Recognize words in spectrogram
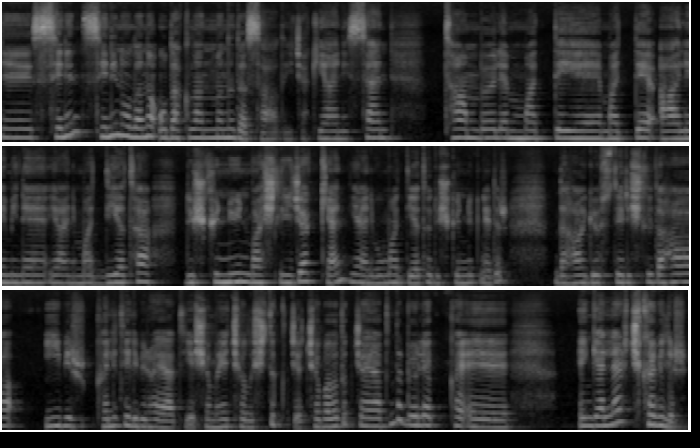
e, senin senin olana odaklanmanı da sağlayacak. Yani sen tam böyle maddeye, madde alemine yani maddiyata düşkünlüğün başlayacakken yani bu maddiyata düşkünlük nedir? Daha gösterişli, daha iyi bir kaliteli bir hayatı yaşamaya çalıştıkça, çabaladıkça hayatında böyle e, engeller çıkabilir.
